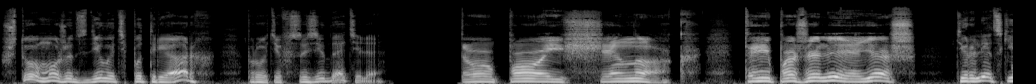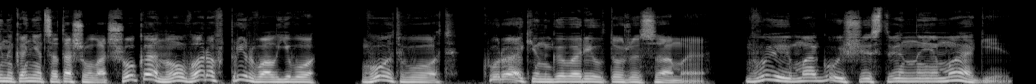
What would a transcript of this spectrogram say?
Что может сделать патриарх против Созидателя? «Тупой щенок! Ты пожалеешь!» Терлецкий наконец отошел от шока, но Уваров прервал его. «Вот-вот, Куракин говорил то же самое. Вы, могущественные маги,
